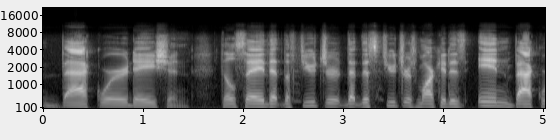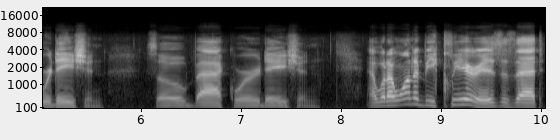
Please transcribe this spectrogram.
Backwardation. They'll say that the future that this futures market is in backwardation. So backwardation. And what I want to be clear is, is that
